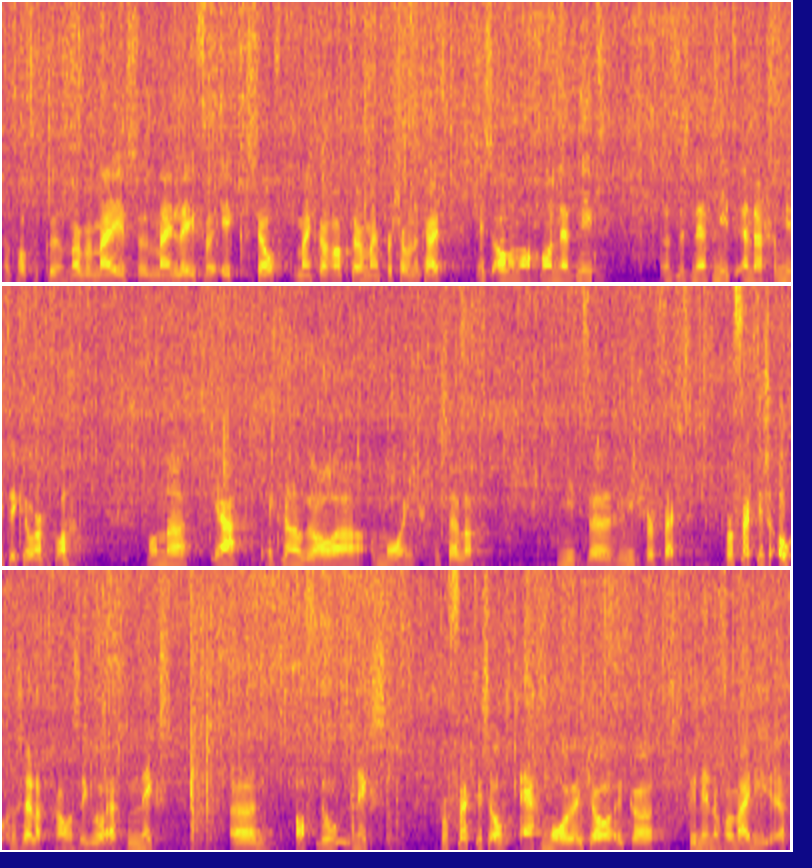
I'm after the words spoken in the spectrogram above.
Het had gekund. Maar bij mij is mijn leven, ik zelf, mijn karakter, mijn persoonlijkheid, is allemaal gewoon net niet. Het is net niet en daar geniet ik heel erg van. Van uh, ja, ik vind het wel uh, mooi, gezellig. Niet, uh, niet perfect. Perfect is ook gezellig trouwens. Ik wil echt niks afdoen. Niks. Perfect is ook echt mooi, weet je wel. Ik, vriendinnen van mij die echt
